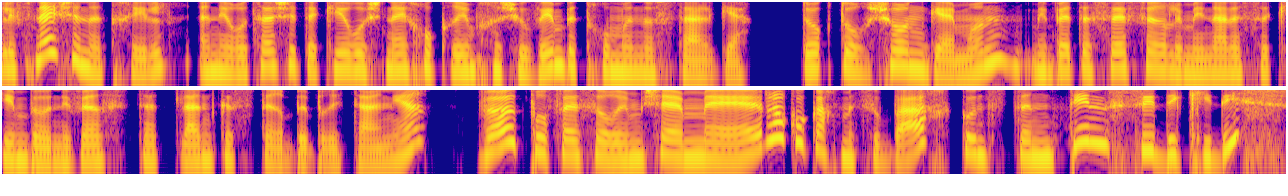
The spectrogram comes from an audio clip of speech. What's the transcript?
לפני שנתחיל, אני רוצה שתכירו שני חוקרים חשובים בתחום הנוסטלגיה. דוקטור שון גמון, מבית הספר למינהל עסקים באוניברסיטת לנקסטר בבריטניה, ועוד פרופסורים שהם אה, לא כל כך מסובך, קונסטנטין סידיקידיס,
